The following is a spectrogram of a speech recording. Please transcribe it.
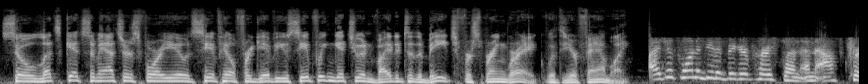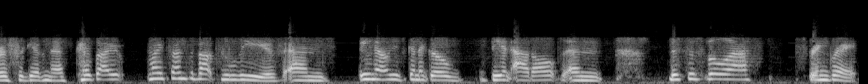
So let's get some answers for you and see if he'll forgive you. See if we can get you invited to the beach for spring break with your family. I just want to be the bigger person and ask for forgiveness because I my son's about to leave and you know, he's going to go be an adult, and this is the last spring break,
